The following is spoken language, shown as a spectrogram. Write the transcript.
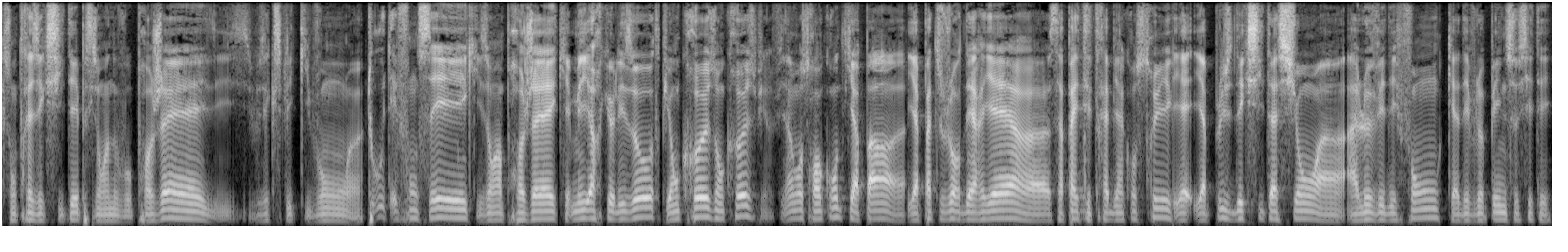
sont très excités parce qu'ils ont un nouveau projet. Ils vous expliquent qu'ils vont euh, tout défoncer, qu'ils ont un projet qui est meilleur que les autres. Puis on creuse, on creuse, puis finalement on se rend compte qu'il n'y a pas, il y a pas toujours derrière. ça n'a pas été très bien construit. Il y a, plus d'excitation à, lever des fonds qu'à développer une société.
